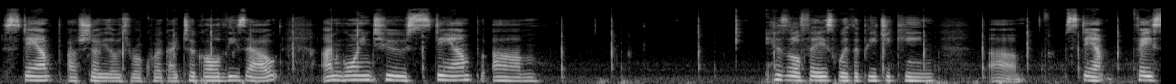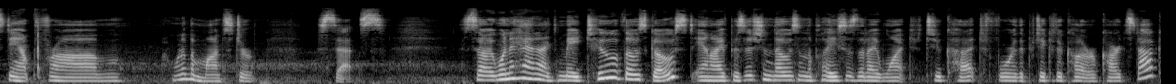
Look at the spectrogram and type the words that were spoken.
stamp, I'll show you those real quick. I took all of these out. I'm going to stamp um, his little face with a peachy keen um, stamp, face stamp from one of the monster sets. So I went ahead and I made two of those ghosts and I positioned those in the places that I want to cut for the particular color of cardstock.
